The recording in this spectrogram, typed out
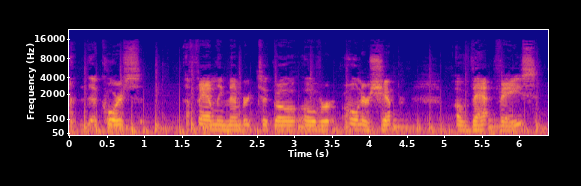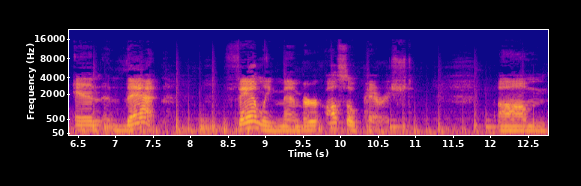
of course, a family member took over ownership of that vase, and that family member also perished. Um,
